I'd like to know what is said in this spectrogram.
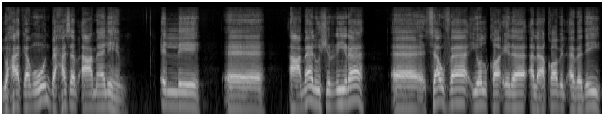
يحاكمون بحسب أعمالهم. اللي آه أعماله شريرة آه سوف يلقى إلى العقاب الأبدي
